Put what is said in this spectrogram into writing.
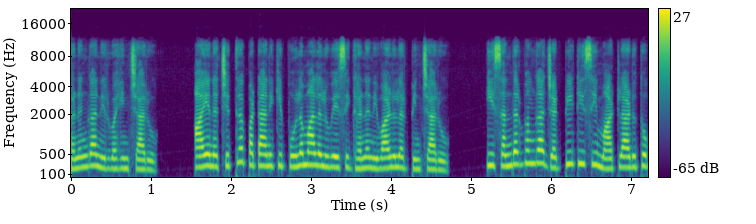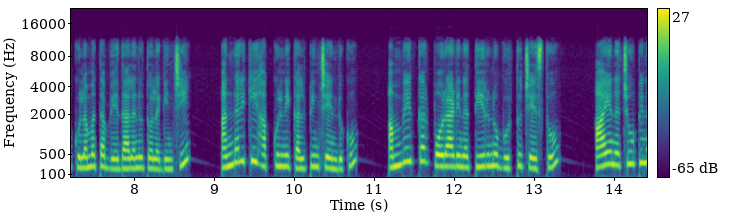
ఘనంగా నిర్వహించారు. ఆయన చిత్రపటానికి పూలమాలలు వేసి ఘన నివాళులర్పించారు. ఈ సందర్భంగా జడ్పీటీసీ మాట్లాడుతూ కులమత భేదాలను తొలగించి అందరికీ హక్కుల్ని కల్పించేందుకు అంబేద్కర్ పోరాడిన తీరును గుర్తు చేస్తూ ఆయన చూపిన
